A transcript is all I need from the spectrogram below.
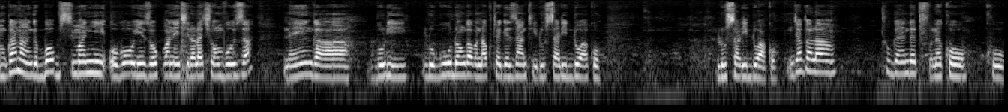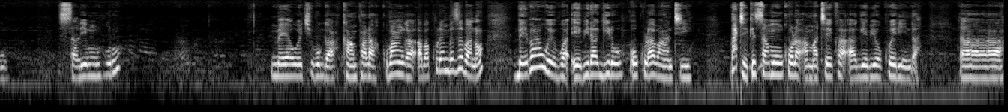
muganda wange bob simanyi oba oyinza okuba n'ekirala kyombuuza naye nga buli luguudo nga bwenakutegeeza nti lusaliddwako lusaliddwako. Njagala tugende tufuneko ku salimuhuru meya w'ekibuga kampala kubanga abakulembeze bano be baweebwa ebiragiro okulaba nti bateekesa mu nkola amateeka ag'ebyokwerinda. Uh,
